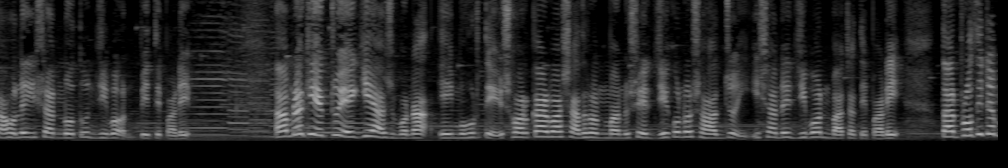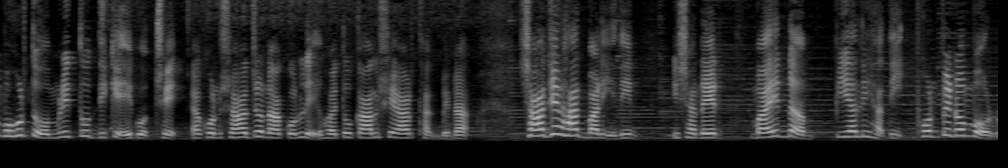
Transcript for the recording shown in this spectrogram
তাহলে ঈশান নতুন জীবন পেতে পারে। আমরা কি একটু এগিয়ে আসব না? এই মুহূর্তে সরকার বা সাধারণ মানুষের যে কোনো সাহায্যই ঈশানের জীবন বাঁচাতে পারে। তার প্রতিটা মুহূর্ত মৃত্যুর দিকে এগোচ্ছে। এখন সাহায্য না করলে হয়তো কাল সে আর থাকবে না। সাহায্যের হাত বাড়িয়ে দিন। ঈশানের মায়ের নাম পিয়ালি হাতি। ফোনপে নম্বর,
